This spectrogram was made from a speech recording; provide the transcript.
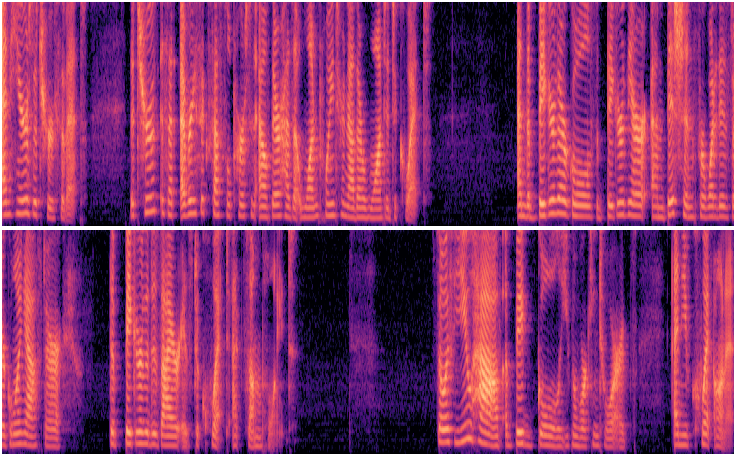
And here's the truth of it the truth is that every successful person out there has at one point or another wanted to quit. And the bigger their goals, the bigger their ambition for what it is they're going after, the bigger the desire is to quit at some point. So if you have a big goal you've been working towards and you've quit on it,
